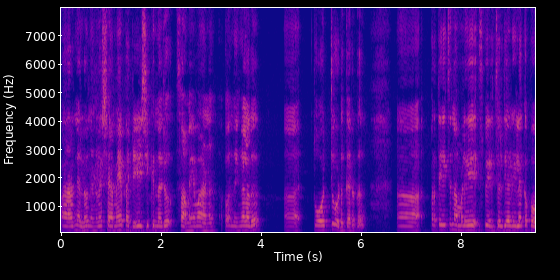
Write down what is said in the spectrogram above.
പറഞ്ഞല്ലോ നിങ്ങൾ ക്ഷമയെ പരീക്ഷിക്കുന്ന ഒരു സമയമാണ്. അപ്പോൾ നിങ്ങളത് തോറ്റു കൊടുക്കരുത് പ്രത്യേകിച്ച് നമ്മൾ ഈ സ്പിരിച്വൽ ജേണിയിലൊക്കെ പോ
